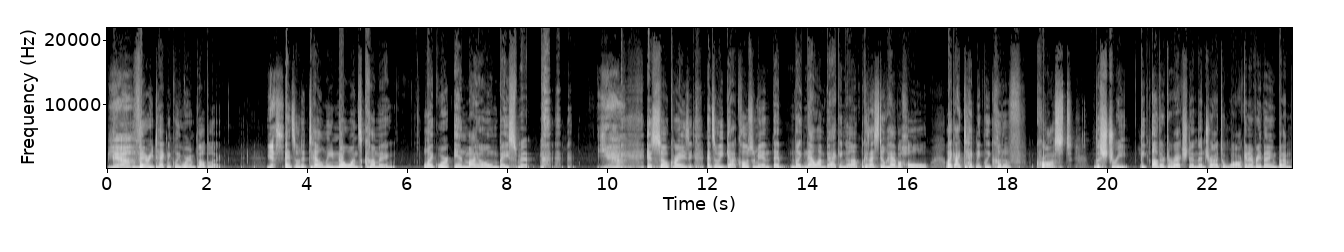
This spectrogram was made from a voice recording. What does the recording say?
Yeah. Very technically we're in public. Yes. And so to tell me no one's coming, like we're in my own basement, Yeah. is so crazy. And so he got closer to me, and, and like now I'm backing up because I still have a whole, like I technically could have crossed the street the other direction and then tried to walk and everything, but I'm.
